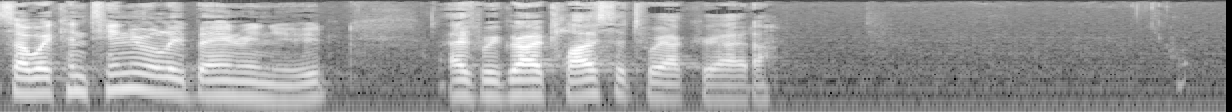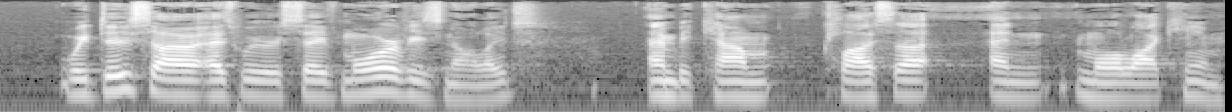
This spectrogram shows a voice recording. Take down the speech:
So we're continually being renewed as we grow closer to our Creator. We do so as we receive more of His knowledge and become closer and more like Him.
